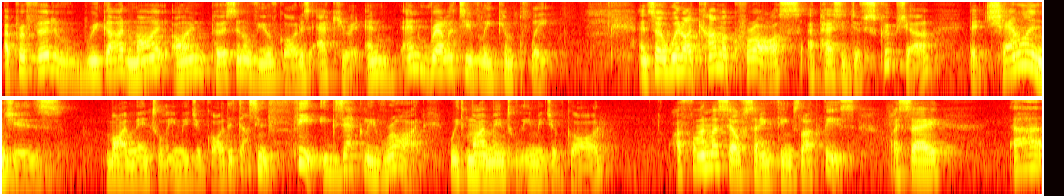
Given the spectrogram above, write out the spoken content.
I prefer to regard my own personal view of God as accurate and, and relatively complete. And so when I come across a passage of scripture that challenges my mental image of God, that doesn't fit exactly right with my mental image of God, I find myself saying things like this I say, uh,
